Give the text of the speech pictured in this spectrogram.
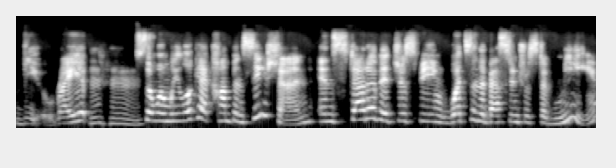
view, right? Mhm. So when we look at compensation, instead of it just being what's in the best interest of me,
